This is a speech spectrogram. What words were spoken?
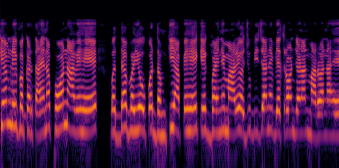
કેમ નહીં પકડતા? એના ફોન આવે હે બધા ભાઈઓ ઉપર ધમકી આપે હે કે એક ભાઈને માર્યો હજુ બીજાને બે ત્રણ જણાને મારવાના હે.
